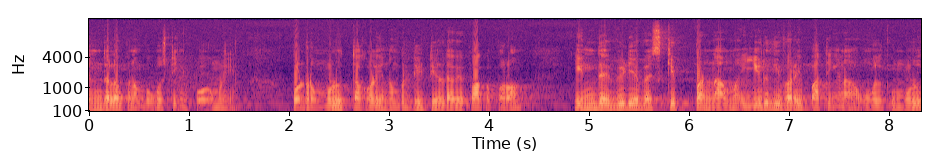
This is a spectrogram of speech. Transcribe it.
எந்த அளவுக்கு நம்ம போஸ்டிங்கு போக முடியும்? போன்ற முழு தகவலையும் நம்ம டீட்டெயில்டாகவே பார்க்க போகிறோம் இந்த வீடியோவை ஸ்கிப் பண்ணாமல் இறுதி வரை பார்த்தீங்கன்னா உங்களுக்கு முழு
